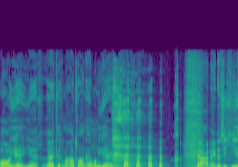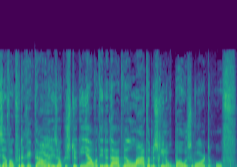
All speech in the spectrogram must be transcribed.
Oh, je, je rijdt tegen mijn auto aan, helemaal niet erg. ja, nee, dan zit je jezelf ook voor de gek te houden. Ja. Er is ook een stuk in jou wat inderdaad wel later misschien nog boos wordt... of,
